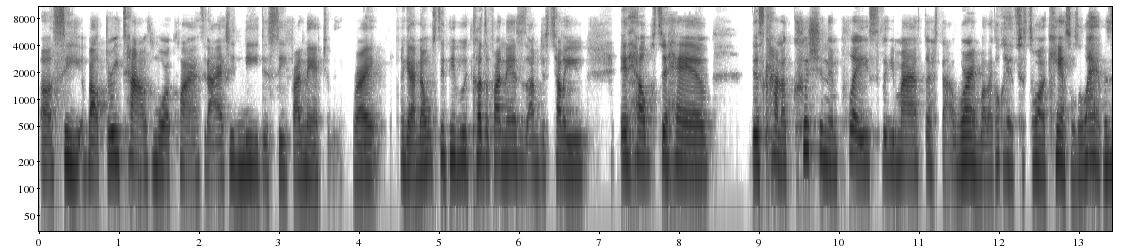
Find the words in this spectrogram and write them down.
uh, see about three times more clients that I actually need to see financially, right? Again, I don't see people because of finances. I'm just telling you, it helps to have this kind of cushion in place for your mind to start worrying about like, okay, if someone cancels, what happens?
